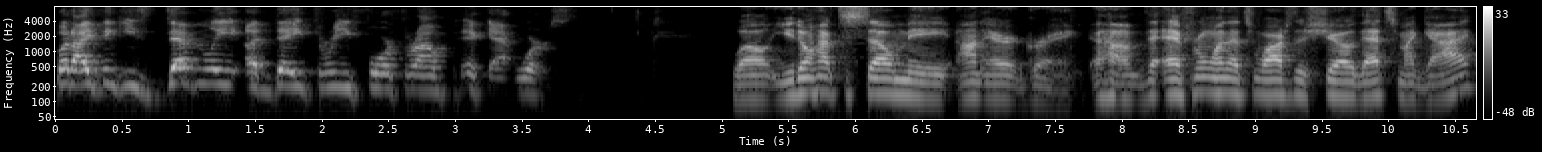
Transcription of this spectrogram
but I think he's definitely a day three, fourth round pick at worst. Well, you don't have to sell me on Eric Gray. Um, the, everyone that's watched the show, that's my guy.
